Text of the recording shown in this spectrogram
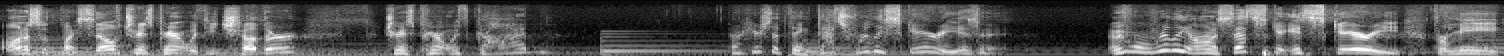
honest with myself, transparent with each other, transparent with God. Now, here's the thing. That's really scary, isn't it? I mean, we're really honest. That's. It's scary for me.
